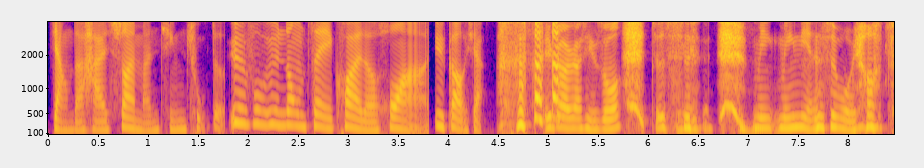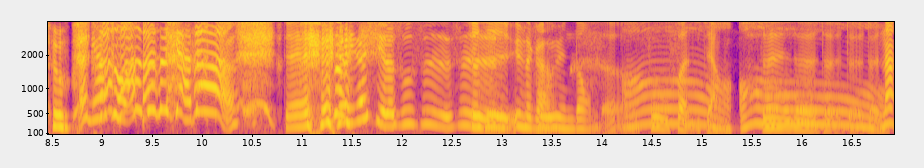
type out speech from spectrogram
讲的还算蛮清楚的。孕妇运动这一块的话，预告一下，预告一下，请说。就是 明明年是我要出，啊，你要说啊，真的假的？对，所以你在写的书是是就是孕这个妇运动的部分这样。哦对对对，那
